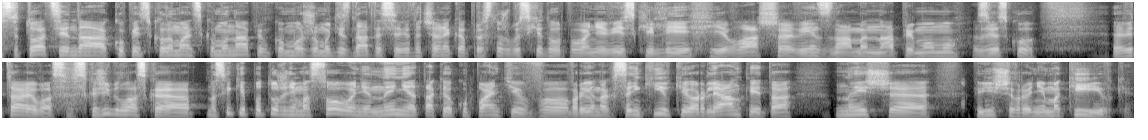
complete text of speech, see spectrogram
ситуації на Куп'янсько-Лиманському напрямку, можемо дізнатися від начальника прес-служби східного групування військ Лі Євлаша. Він з нами на прямому зв'язку. Вітаю вас. Скажіть, будь ласка, наскільки потужні масовані нині атаки окупантів в районах Сеньківки, Орлянки та нижче півніше в районі Макіївки?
